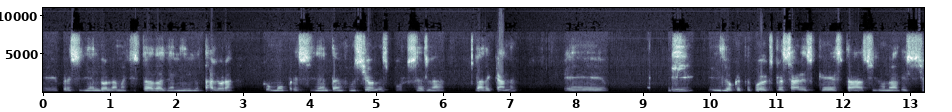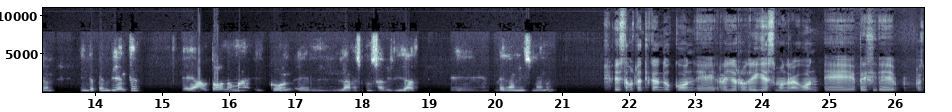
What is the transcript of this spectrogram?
eh, presidiendo la magistrada Yanine Tálora como presidenta en funciones por ser la, la decana. Eh, y, lo que te puedo expresar es que esta ha sido una decisión independiente, autónoma y con la responsabilidad de la misma, ¿no? Estamos platicando con eh, Reyes Rodríguez Mondragón, eh, eh, pues,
